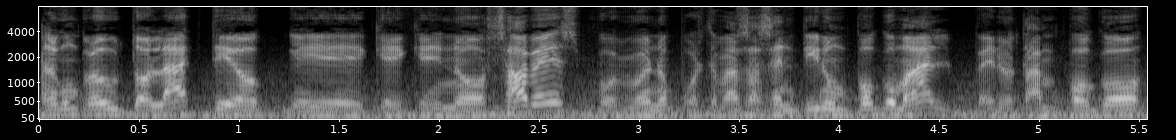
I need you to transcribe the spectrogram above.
algún producto lácteo que, que, no sabes, pues bueno, pues te vas a sentir un poco mal, pero tampoco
